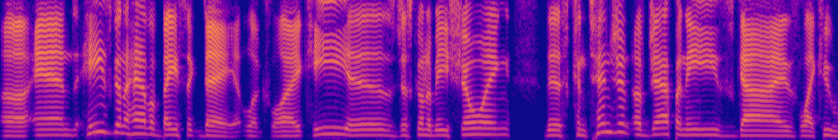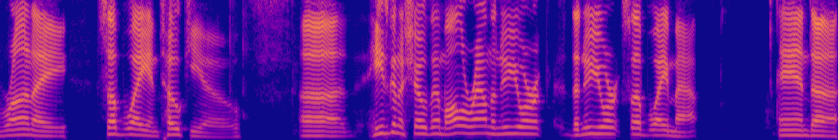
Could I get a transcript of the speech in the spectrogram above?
Uh, and he's going to have a basic day, it looks like. He is just going to be showing this contingent of Japanese guys, like who run a subway in Tokyo. Uh, he's going to show them all around the New York, the New York subway map. And, uh,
